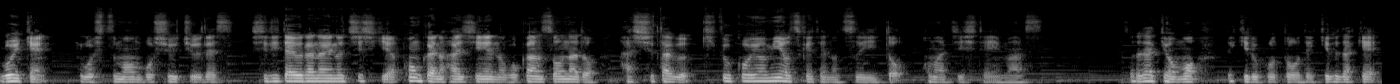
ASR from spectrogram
ご意見、ご質問募集中です。知りたい占いの知識や今回の配信へのご感想など、ハッシュタグ、聞く暦をつけてのツイートお待ちしています。それでは今日もできることをできるだけ、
